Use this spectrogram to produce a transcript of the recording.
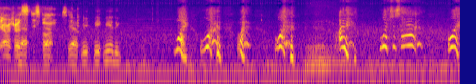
the armor's rest Yeah, despawn. Yeah, me, me, me and the. What? What? What? What? I. What just happened? What?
